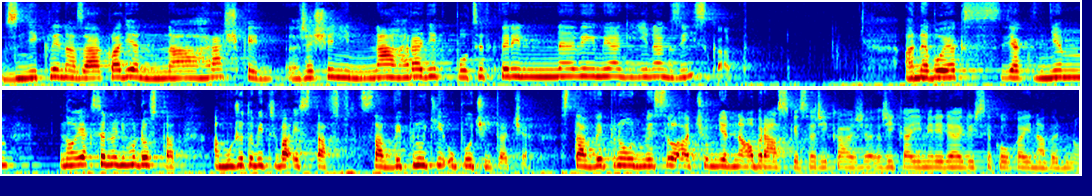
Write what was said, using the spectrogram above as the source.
vznikly na základě náhražky, řešení nahradit pocit, který nevím, jak jinak získat. A nebo jak, jak v něm no jak se do něho dostat. A může to být třeba i stav, stav vypnutí u počítače. Stav vypnout mysl a čumět na obrázky, se říká, že říkají mi lidé, když se koukají na bednu.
